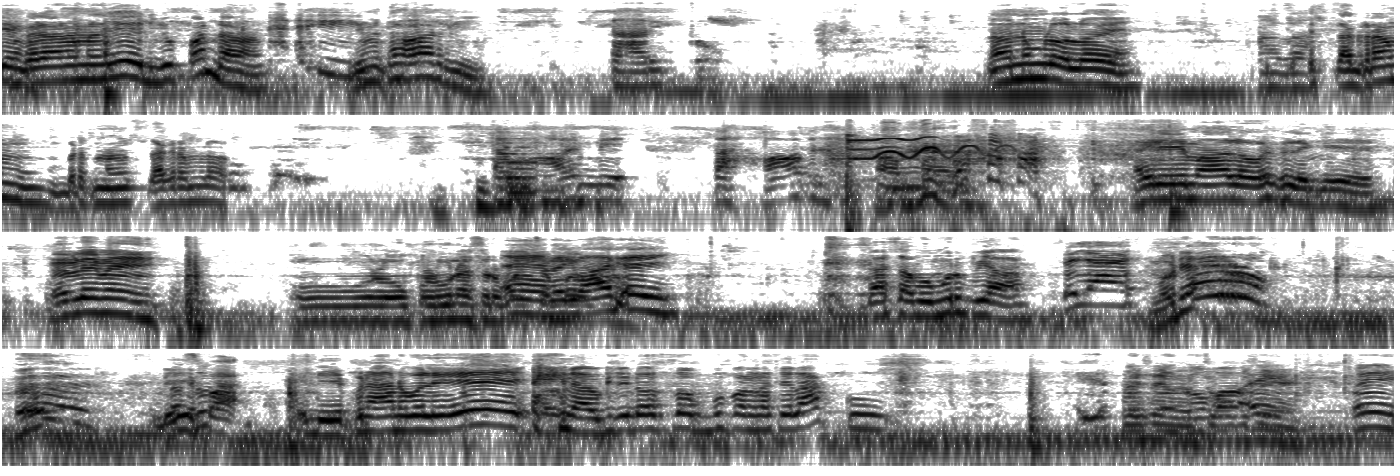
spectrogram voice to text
yang namanya di matahari. Tahari to. Nah, num lo lo eh. Instagram, berteman Instagram lo. Tama ay be. Tahap. Ayo deh malu lagi. Mau beli mai? Oh, lo perlu nasur Eh, lagi. Dasar bumur rupiah. Saya. Mau lo. Eh. Di pak, di penahan boleh. Eh, nah bisa dosa bu penghasil aku. Biasanya sih. eh. Eh,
